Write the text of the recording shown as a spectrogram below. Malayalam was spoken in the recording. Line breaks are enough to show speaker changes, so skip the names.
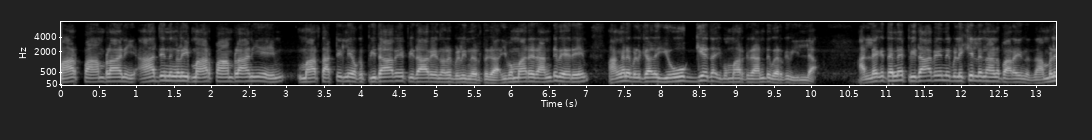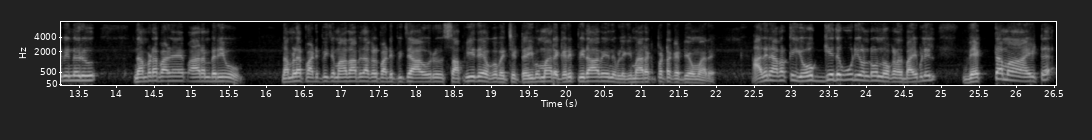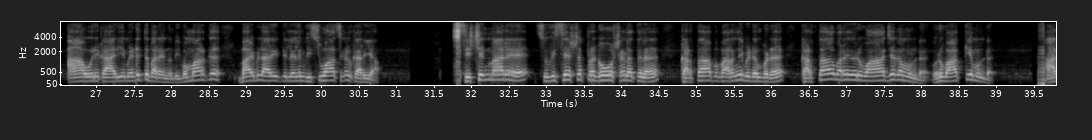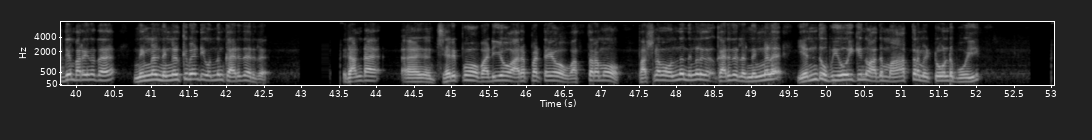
മാർ പാമ്പ്ലാനി. ആദ്യം നിങ്ങൾ ഈ മാർ പാമ്പ്ലാനിയെയും മാർ തട്ടിലിനെയും ഒക്കെ പിതാവേ പിതാവേ എന്നുള്ള വിളി നിർത്തുക. ഇവന്മാരെ രണ്ടുപേരെയും അങ്ങനെ വിളിക്കാനുള്ള യോഗ്യത ഇവന്മാർക്ക് രണ്ടുപേർക്കും ഇല്ല. അല്ലെങ്കിൽ തന്നെ പിതാവേ എന്ന് വിളിക്കില്ലെന്നാണ് പറയുന്നത്. നമ്മൾ പിന്നെ ഒരു നമ്മുടെ പഴയ പാരമ്പര്യവും നമ്മളെ പഠിപ്പിച്ച മാതാപിതാക്കൾ പഠിപ്പിച്ച ആ ഒരു സഫീദയൊക്കെ വെച്ചിട്ട് ഇവന്മാരെ കയറി പിതാവേ എന്ന് വിളിക്കും. മരക്കപ്പെട്ട കെട്ടിയവന്മാരെ. അതിന് അവർക്ക് യോഗ്യത കൂടി ഉണ്ടോ എന്ന് നോക്കണം. ബൈബിളിൽ വ്യക്തമായിട്ട് ആ ഒരു കാര്യം എടുത്തു പറയുന്നുണ്ട്. ഇവന്മാർക്ക് ബൈബിൾ അറിയത്തില്ലെങ്കിലും വിശ്വാസികൾക്ക് അറിയാം ശിഷ്യന്മാരെ സുവിശേഷ പ്രഘോഷണത്തിന് കർത്താവ് പറഞ്ഞു വിടുമ്പോൾ കർത്താവ് പറയുന്ന ഒരു വാചകമുണ്ട് ഒരു വാക്യമുണ്ട്. ആദ്യം പറയുന്നത് നിങ്ങൾ നിങ്ങൾക്ക് വേണ്ടി ഒന്നും കരുതരുത്. രണ്ട് ചെരുപ്പോ വടിയോ അരപ്പട്ടയോ വസ്ത്രമോ ഭക്ഷണമോ ഒന്നും നിങ്ങൾ കരുതരുത്. നിങ്ങൾ എന്ത് ഉപയോഗിക്കുന്നു അത് മാത്രം ഇട്ടുകൊണ്ട് പോയി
